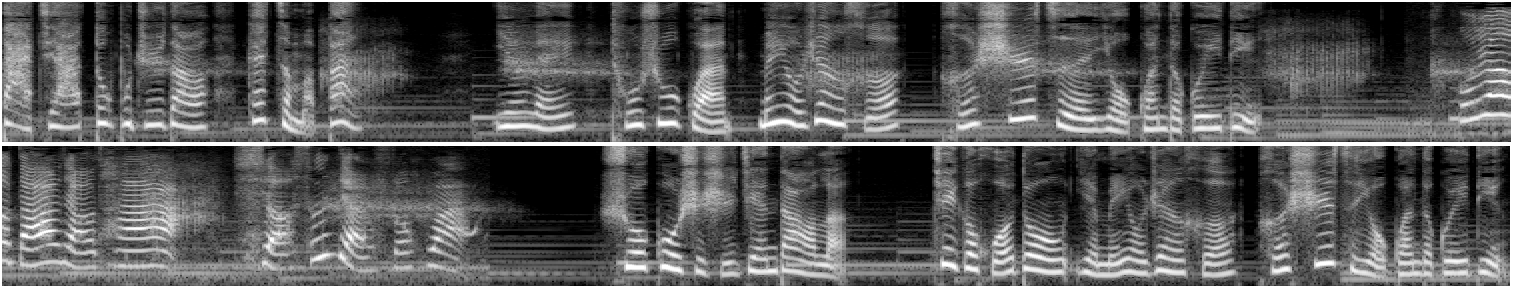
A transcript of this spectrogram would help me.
大家都不知道该怎么办，因为图书馆没有任何和狮子有关的规定。不要打扰他。小声点说话。说故事时间到了，这个活动也没有任何和狮子有关的规定。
